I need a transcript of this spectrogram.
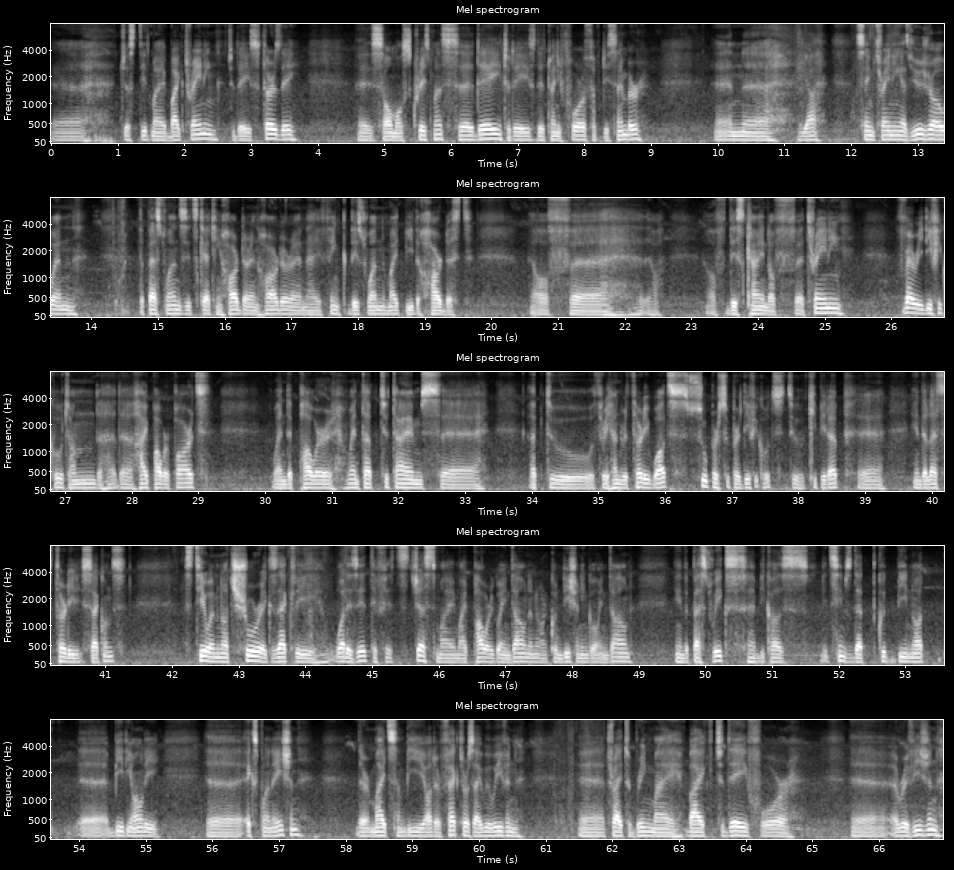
Uh, just did my bike training. Today is Thursday. It's almost Christmas uh, Day. Today is the 24th of December. And uh, yeah, same training as usual. And the past ones, it's getting harder and harder. And I think this one might be the hardest of, uh, of this kind of uh, training. Very difficult on the, the high power parts when the power went up two times uh, up to 330 watts super super difficult to keep it up uh, in the last 30 seconds. Still i'm not sure exactly what is it if it's just my, my power going down and our conditioning going down in the past weeks uh, because it seems that could be not uh, be the only uh, explanation there might some be other factors. I will even uh, try to bring my bike today for uh, a revision,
